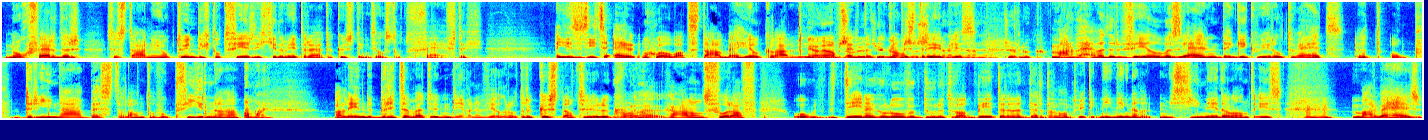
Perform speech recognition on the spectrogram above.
Nog verder, ze staan nu op 20 tot 40 kilometer uit de kust, zelfs tot 50. En je ziet ze eigenlijk nog wel wat staan bij heel klaar weer. Ja, absoluut. Je de witte zien. streepjes. Ja, ja, tuurlijk. Maar we hebben er veel. We zijn, denk ik, wereldwijd het op drie na beste land, of op vier na. Amai. Alleen de Britten met hun, die hebben een veel grotere kust natuurlijk, Voilà. eh, gaan ons vooraf. Ook de Denen, geloof ik, doen het wat beter. En het derde land weet ik niet. Ik denk dat het misschien Nederland is. Mhm. Maar wij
